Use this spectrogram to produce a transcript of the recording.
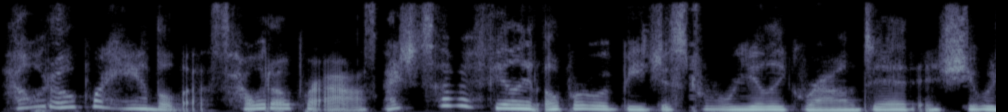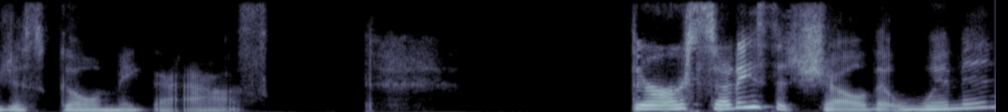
How would Oprah handle this? How would Oprah ask? I just have a feeling Oprah would be just really grounded and she would just go and make that ask. There are studies that show that women,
